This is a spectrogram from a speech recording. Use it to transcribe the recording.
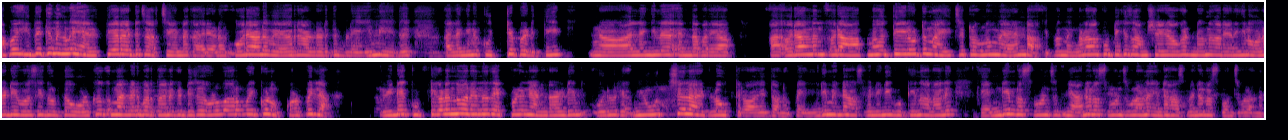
അപ്പൊ ഇതൊക്കെ നിങ്ങൾ ഹെൽത്തിയർ ആയിട്ട് ചർച്ച ചെയ്യേണ്ട കാര്യമാണ്. ഒരാൾ വേറൊരാളുടെ അടുത്ത് ബ്ലെയിം ചെയ്ത് അല്ലെങ്കിൽ കുറ്റപ്പെടുത്തി അല്ലെങ്കിൽ എന്താ പറയാ ഒരാളെ ഒരു ആത്മഹത്യയിലോട്ട് നയിച്ചിട്ടൊന്നും വേണ്ട. ഇപ്പൊ നിങ്ങൾ ആ കുട്ടിക്ക് സംശയരോഗം ഉണ്ടെന്ന് പറയുകയാണെങ്കിൽ ഓളെ ഡിവോഴ്സ് ചെയ്ത് കൊടുത്താൽ ഓൾക്ക് നല്ലൊരു ഭർത്താവിനെ കിട്ടിച്ച് ഓൾ വേറെ പോയിക്കോളും കുഴപ്പമില്ല. പിന്നെ കുട്ടികൾ എന്ന് പറയുന്നത് എപ്പോഴും രണ്ടാളുടെയും ഒരു മ്യൂച്വൽ ആയിട്ടുള്ള ഉത്തരവാദിത്തമാണ് അപ്പൊ എന്റെയും എന്റെ ഹസ്ബൻഡിന്റെയും കുട്ടി എന്ന് പറഞ്ഞാൽ എന്റെയും റെസ്പോൺസിബിൾ ഞാനും റെസ്പോൺസിബിൾ ആണ് എന്റെ ഹസ്ബൻഡും റെസ്പോൺസിബിൾ ആണ്.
